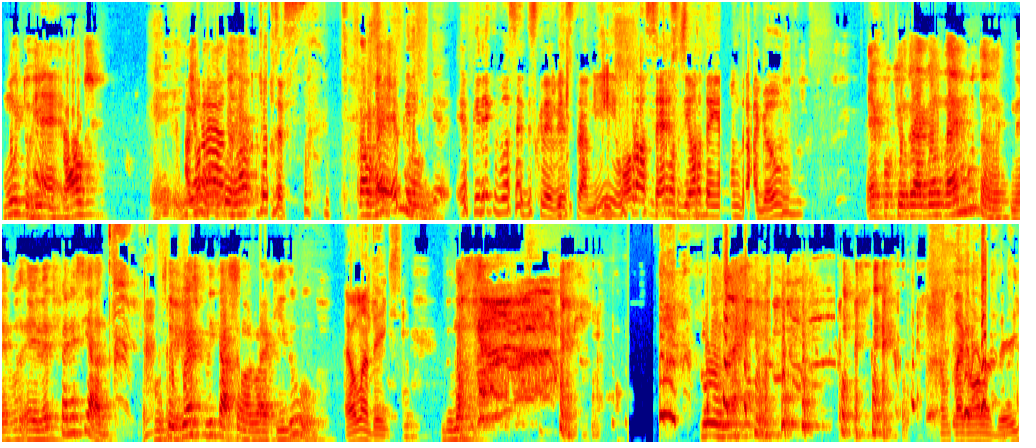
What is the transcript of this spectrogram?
muito rica É. em cálcio. E, e é Agora, lá Joseph, para o é, resto eu, do mundo. queria, eu queria que você descrevesse para mim o foco, processo de ordenhar um dragão É porque o dragão lá é mutante, né? Ele é diferenciado. Você viu a explicação agora aqui do, É holandês. do nosso. Do, né? É um dragão holandês.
